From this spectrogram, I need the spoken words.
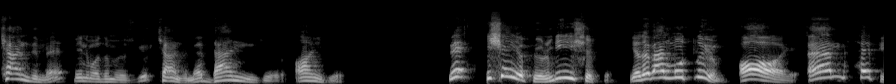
Kendime, benim adım Özgür, kendime ben diyorum, I diyorum. Ve bir şey yapıyorum, bir iş yapıyorum. Ya da ben mutluyum. I am happy.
